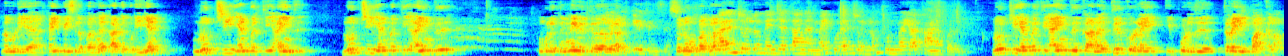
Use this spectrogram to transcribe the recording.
நம்முடைய கைபேசியில பாருங்க காட்டக்கூடிய எண் நூற்றி எண்பத்தி ஐந்து. நூற்றி எண்பத்தி ஐந்து. உங்களுக்கு நினைவிருக்கிறதா மேடம்? இருக்குங்க சார். சொல்லுங்க பார்க்கலாம். அறஞ்சொல்லும் நெஞ்சத்தான் நன்மை புறஞ்சொல்லும் புண்மையார் காணப்படும். நூற்றி எண்பத்தி ஐந்துக்கான திருக்குறளை இப்பொழுது திரையில் பார்க்கலாம்.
